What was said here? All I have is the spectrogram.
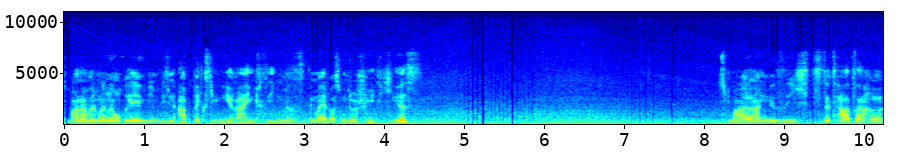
Zum anderen will man auch irgendwie ein bisschen Abwechslung hier reinkriegen, dass es immer etwas unterschiedlich ist. Mal angesichts der Tatsache,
